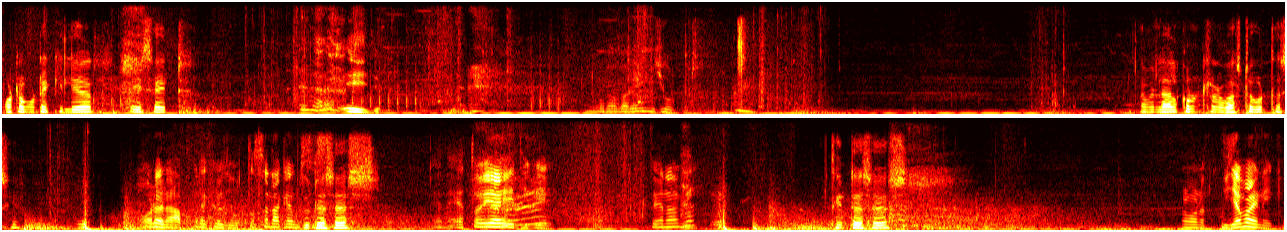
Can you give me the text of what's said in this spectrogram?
মোটামুটি ক্লিয়ার এই সাইড এই যে। ওরা আবার ইনজুর্ড আমি লাল কোনটার বাসটা করতেছি। ওরে না আপনারা কেউ ধরতেছে না কেন? দুটা শেষ। এত ইয়া এদিকে। কেন আমি। তিনটা শেষ। মানে খুঁজে পাই নাকি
